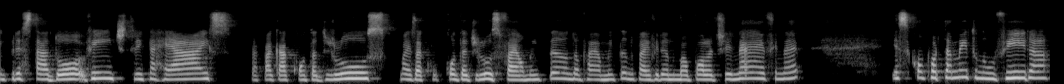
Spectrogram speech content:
emprestador 20, 30 reais para pagar a conta de luz, mas a conta de luz vai aumentando, vai aumentando, vai virando uma bola de neve, né? Esse comportamento não vira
